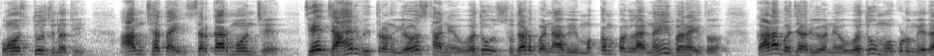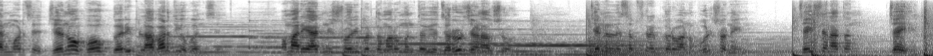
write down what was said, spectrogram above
પહોંચતું જ નથી. આમ છતાંય સરકાર મૌન છે. જે જાહેર વિતરણ વ્યવસ્થાને વધુ સુદૃઢ બનાવી મક્કમ પગલાં નહીં ભરાય તો કાળા બજારીઓને વધુ મોકળું મેદાન મળશે, જેનો ભોગ ગરીબ લાભાર્થીઓ બનશે. અમારી આજની સ્ટોરી પર તમારું મંતવ્ય જરૂર જણાવશો. ચેનલને સબસ્ક્રાઈબ કરવાનું ભૂલશો નહીં. જય સનાતન, જય હિન્દ.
